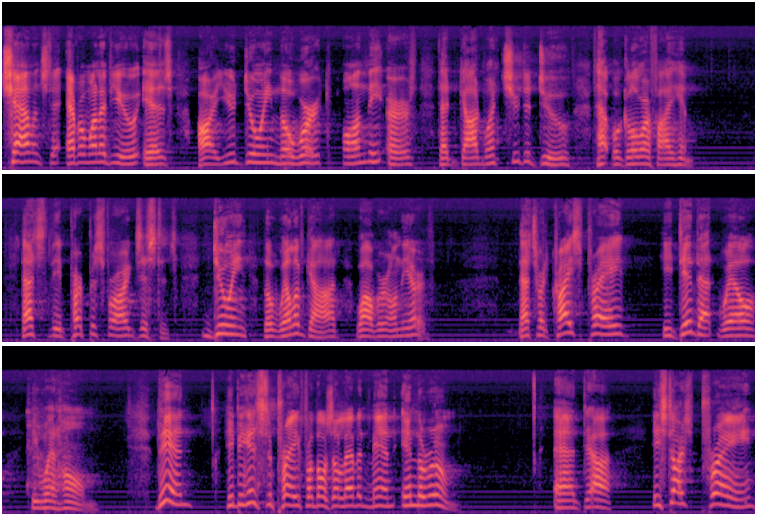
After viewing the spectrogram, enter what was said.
challenge to every one of you is are you doing the work on the earth that God wants you to do that will glorify Him? That's the purpose for our existence, doing the will of God while we're on the earth. That's what Christ prayed. He did that will. He went home. Then he begins to pray for those 11 men in the room. And uh, he starts praying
